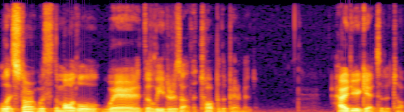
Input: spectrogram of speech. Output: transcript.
Let's start with the model where the leader is at the top of the pyramid. How do you get to the top?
